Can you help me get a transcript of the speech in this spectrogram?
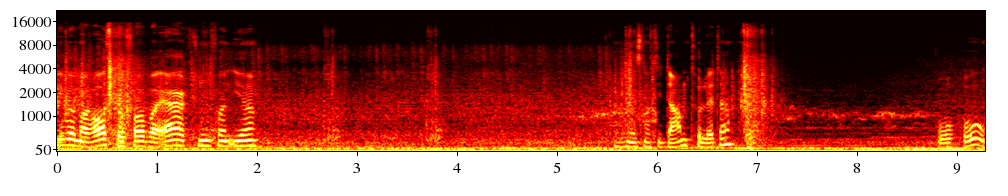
Gehen wir mal raus, bevor wir Ärger kriegen von ihr. Und hier ist noch die Darmtoilette. Oho.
